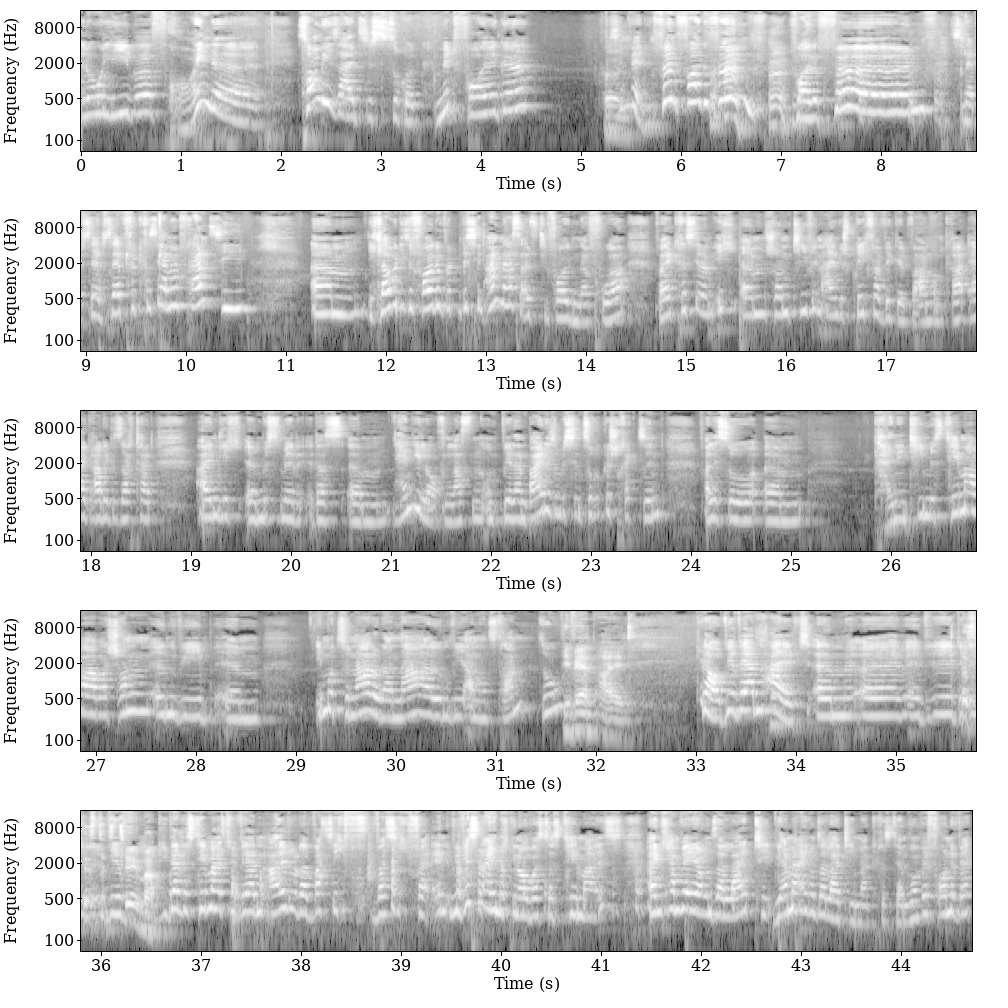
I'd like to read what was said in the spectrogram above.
Hallo, liebe Freunde! Zombie-Salz ist zurück mit Folge. Was sind wir denn? Fünf, Folge 5! Folge 5! Snap, snap, snap für Christian und Franzi. Ähm, ich glaube, diese Folge wird ein bisschen anders als die Folgen davor, weil Christian und ich ähm, schon tief in ein Gespräch verwickelt waren und er gerade gesagt hat, eigentlich äh, müssten wir das ähm, Handy laufen lassen und wir dann beide so ein bisschen zurückgeschreckt sind, weil es so ähm, kein intimes Thema war, aber schon irgendwie ähm, emotional oder nah irgendwie an uns dran. So. Wir werden alt. Genau, wir werden alt. Ähm, äh, das ist das wir, Thema. Das Thema ist, wir werden alt oder was sich, was sich verändert. Wir wissen eigentlich genau, was das Thema ist. Eigentlich haben wir ja unser Leitthema. Wir haben ja eigentlich unser Leitthema, Christian. Wollen wir vorneweg,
